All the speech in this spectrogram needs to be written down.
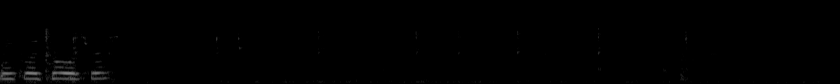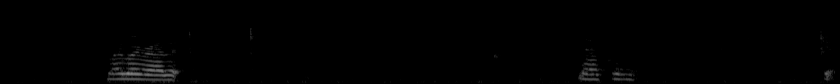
make my tools first. Bye bye rabbit. Me. Okay.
